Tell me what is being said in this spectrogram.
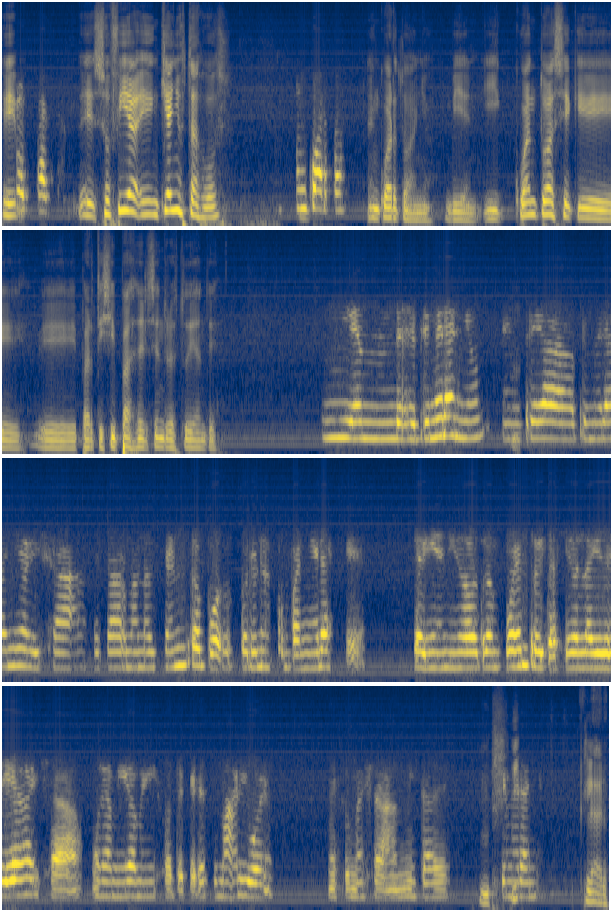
Eh, Exacto. Eh, Sofía, ¿en qué año estás vos? En cuarto. En cuarto año, bien. ¿Y cuánto hace que eh, participás del centro de estudiantes? Y desde el primer año, entré a primer año y ya se estaba armando el centro por, por unas compañeras que, que habían ido a otro encuentro y trajeron la idea y ya una amiga me dijo, ¿te querés sumar? Y bueno, me sumé ya a mitad de mm. primer año. Claro.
